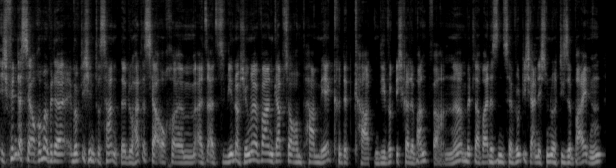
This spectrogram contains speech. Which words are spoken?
Ich finde das ja auch immer wieder wirklich interessant. Ne? Du hattest ja auch, ähm, als, als wir noch jünger waren, gab es ja auch ein paar mehr Kreditkarten, die wirklich relevant waren. Ne? Mittlerweile sind es ja wirklich eigentlich nur noch diese beiden,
